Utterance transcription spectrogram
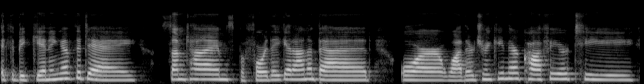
at the beginning of the day sometimes before they get out of bed or while they're drinking their coffee or tea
